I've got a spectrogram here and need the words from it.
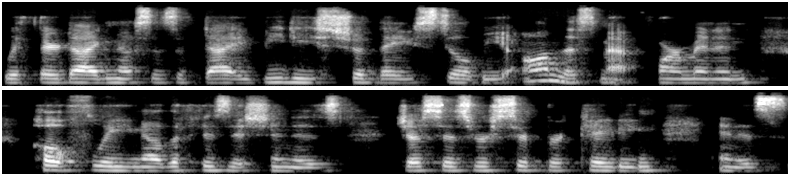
with their diagnosis of diabetes? Should they still be on this metformin? And hopefully, you know, the physician is just as reciprocating and is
